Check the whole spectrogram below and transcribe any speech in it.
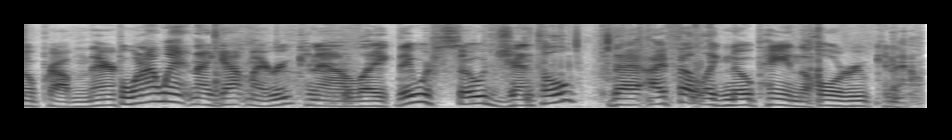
no problem there. But when I went and I got my root canal, like they were so gentle that I felt like no pain the whole root canal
